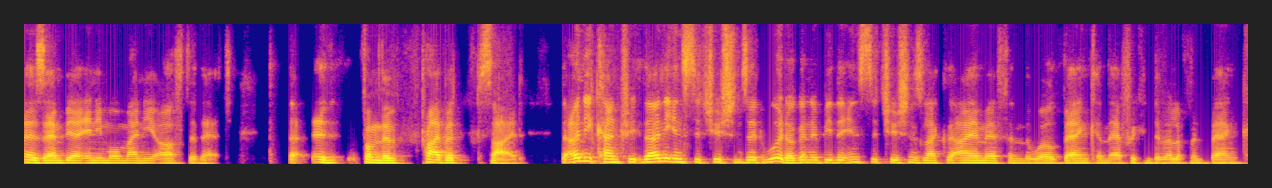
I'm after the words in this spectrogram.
Zambia any more money after that uh, from the private side. The only country, the only institutions that would are going to be the institutions like the IMF and the World Bank and the African Development Bank.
